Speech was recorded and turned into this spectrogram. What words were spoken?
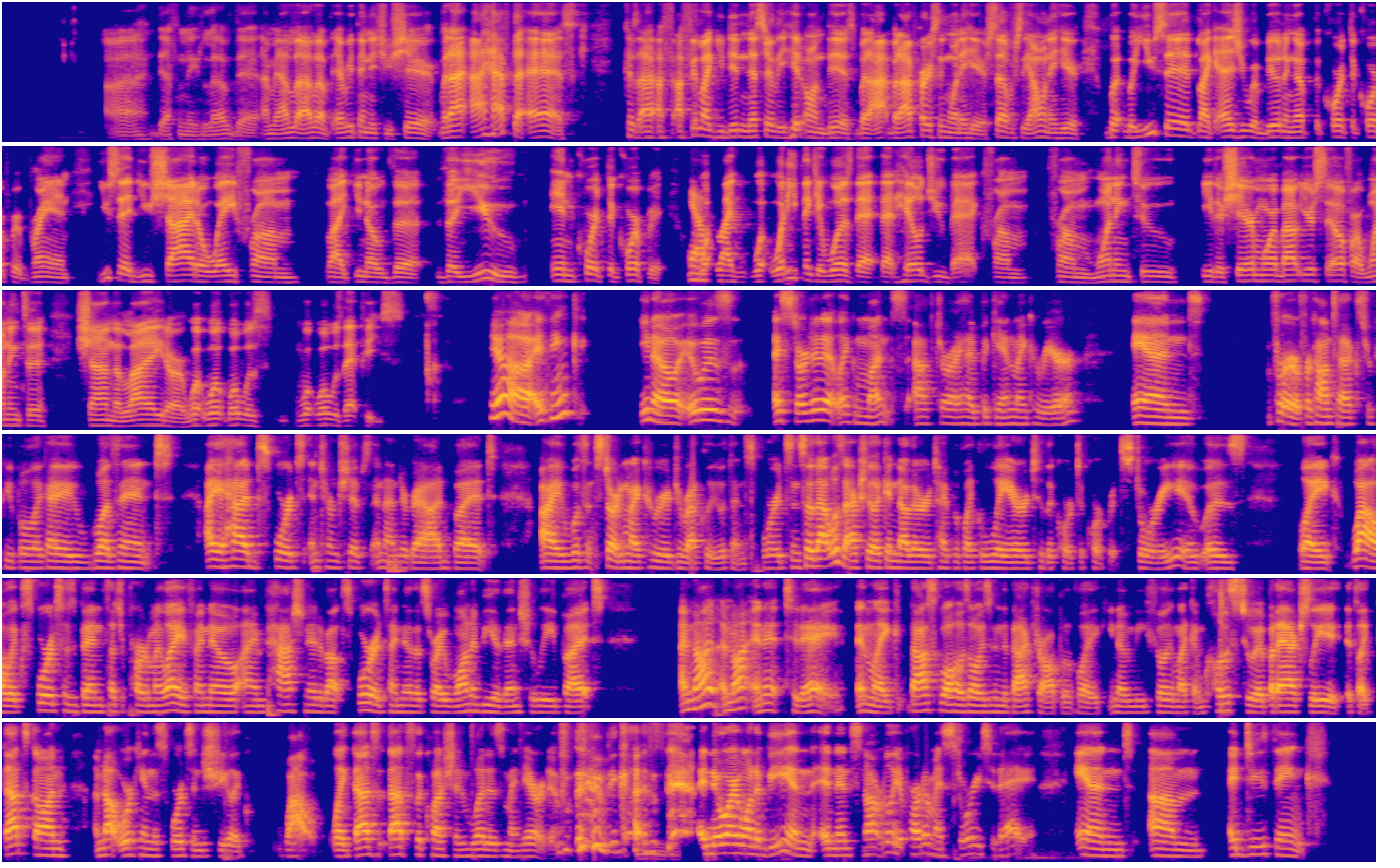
I definitely love that. I mean, I, lo- I loved everything that you shared, but I, I have to ask because I, I feel like you didn't necessarily hit on this, but I but I personally want to hear. Selfishly, I want to hear. But but you said like as you were building up the court to corporate brand, you said you shied away from like you know the the you in court to corporate. Yeah. What, like what what do you think it was that that held you back from from wanting to either share more about yourself or wanting to shine the light or what what what was what what was that piece? Yeah, I think you know it was I started it like months after I had began my career. And for for context for people, like I wasn't I had sports internships in undergrad, but I wasn't starting my career directly within sports. And so that was actually like another type of like layer to the court to corporate story. It was like, wow, like sports has been such a part of my life. I know I'm passionate about sports. I know that's where I want to be eventually, but I'm not I'm not in it today. And like basketball has always been the backdrop of like, you know, me feeling like I'm close to it, but I actually it's like that's gone. I'm not working in the sports industry like wow. Like that's that's the question, what is my narrative? because mm-hmm. I know where I want to be and and it's not really a part of my story today. And um I do think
